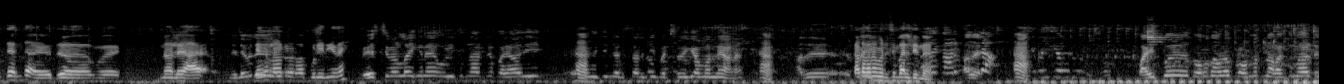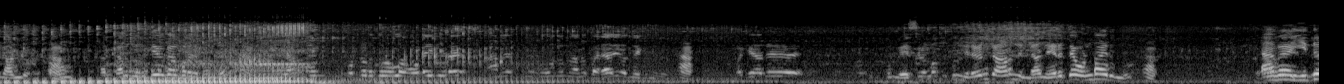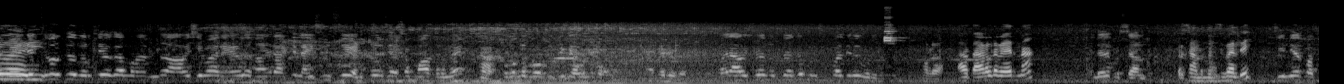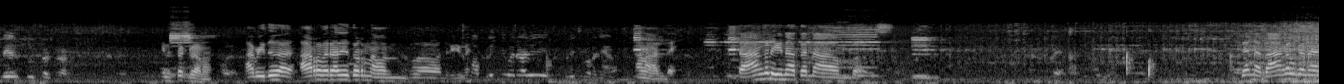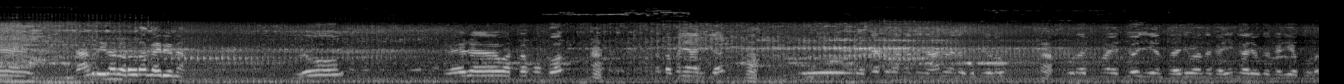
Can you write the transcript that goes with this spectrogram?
ഇതെന്താ? ഇത് നിലവിലെ വേസ്റ്റ് വെള്ളം ഇങ്ങനെ ഒഴുക്കുന്നതായിട്ട് പരാതി. ഇതിന്റെ അടിസ്ഥാനത്തിൽ പരിശോധിക്കാൻ വന്നതാണ്. അത് കടവന മുനിസിപ്പാലിറ്റിന്ന് അതെ. പൈപ്പ് തുറന്ന് അവിടെ പ്രവർത്തനം നടക്കുന്നതായിട്ട് കണ്ടു. തൽക്കാലം നിർത്തിവെക്കാൻ പറഞ്ഞിട്ടുണ്ട്. തൊട്ടടുത്തുള്ള ഓടയിലൂടെ ആണ് പോകുന്നതെന്നാണ് പരാതി വന്നേക്കുന്നത്. പക്ഷെ അത് ഇപ്പം വേസ്റ്റ് വെള്ളം നിലവിൽ കാണുന്നില്ല. നേരത്തെ ഉണ്ടായിരുന്നു. അപ്പൊ ഇത് ആവശ്യമായ രേഖകൾ ഹാജരാക്കി ലൈസൻസ് എടുത്തതിന് ശേഷം മാത്രമേ ആ. തുറന്ന് പ്രവർത്തിക്കാവുന്ന പറഞ്ഞു അതിനാവശ്യമായ നിർദ്ദേശം മുനിസിപ്പാലിറ്റിയിൽ കൊടുക്കും. താങ്കളുടെ പേരെന്നാ? എന്റെ പേര് Prashanth. Prashanth municipality senior public ഇൻസ്പെക്ടറാണ് അപ്പൊ ഇത് ആറ് പരാതി തുടർന്നാ വന്നിരിക്കുന്നത് പബ്ലിക് പരാതി വിളിച്ചു പറഞ്ഞാണ് ആണോ അല്ലേ. താങ്കൾ ഇതിനകത്ത് തന്നെ ആ, താങ്കൾക്ക് തന്നെ താങ്കൾ ഇതിനകത്ത് ഇടപെടാൻ കാര്യം എന്നാ? ഒരു ഏഴ് വർഷം മുമ്പ് ആ. ഒരു വെക്കേഷൻ സമയത്ത് ഞാനും എന്റെ കുട്ടികളും. കൂടെ ചുമ്മാ എൻജോയ് ചെയ്യാൻ സൈഡിൽ വന്ന് കൈയും കാര്യമൊക്കെ കഴിയപ്പോൾ.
